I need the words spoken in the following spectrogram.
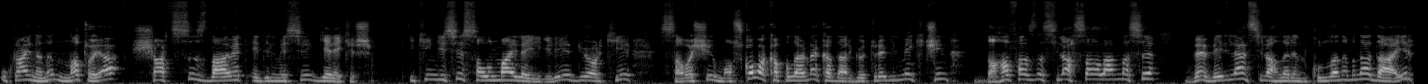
Ukrayna'nın NATO'ya şartsız davet edilmesi gerekir. İkincisi savunmayla ilgili diyor ki savaşı Moskova kapılarına kadar götürebilmek için daha fazla silah sağlanması ve verilen silahların kullanımına dair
